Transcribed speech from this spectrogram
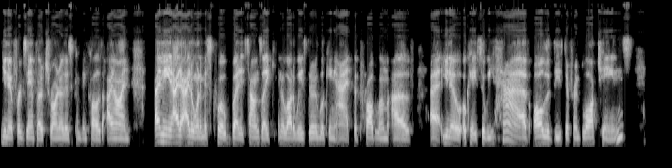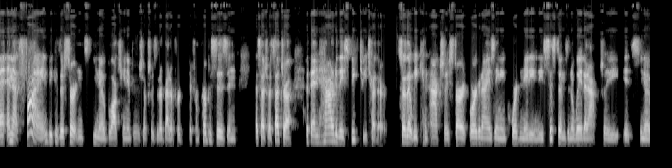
you know, for example, out of Toronto, there's a company called Aion. I mean, I, I don't want to misquote, but it sounds like in a lot of ways they're looking at the problem of uh, you know, okay, so we have all of these different blockchains, and, and, that's fine because there's certain, you know, blockchain infrastructures that are better for different purposes and et cetera, et cetera. But then how do they speak to each other so that we can actually start organizing and coordinating these systems in a way that actually is, you know,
